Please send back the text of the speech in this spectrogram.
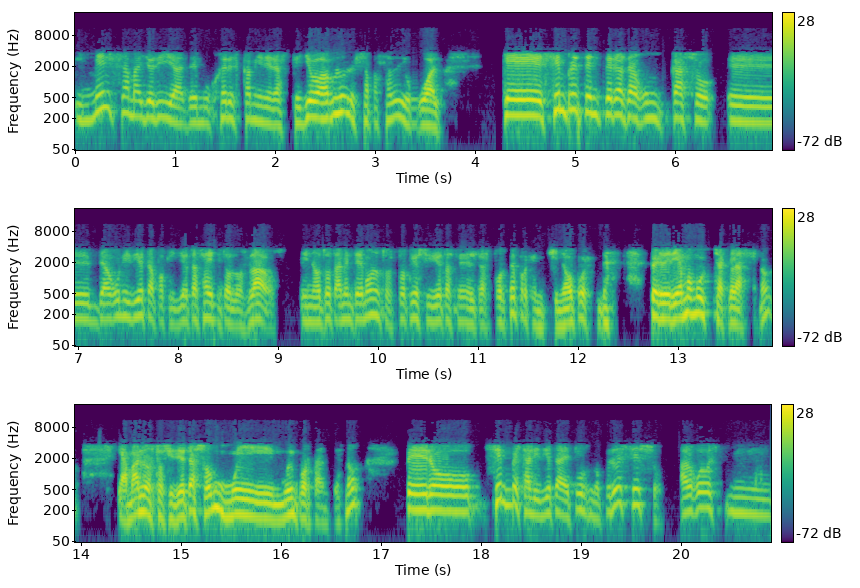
inmensa mayoría de mujeres camioneras que yo hablo les ha pasado igual que siempre te enteras de algún caso eh, de algún idiota, porque idiotas hay en todos los lados, y nosotros también tenemos nuestros propios idiotas en el transporte, porque si no, pues perderíamos mucha clase, ¿no? Y además nuestros idiotas son muy, muy importantes, ¿no? Pero siempre está el idiota de turno, pero es eso, algo es mm,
